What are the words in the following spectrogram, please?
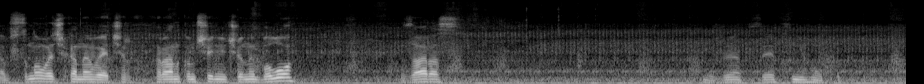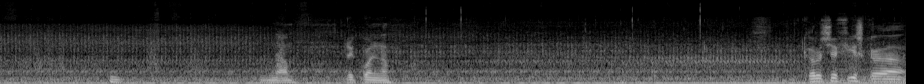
Обстановочка на вечір. Ранком ще нічого не було. Зараз вже все в снігу. Да, прикольно. Коротше, фішка,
